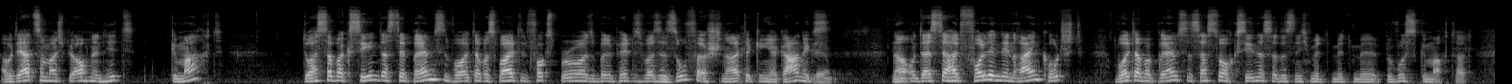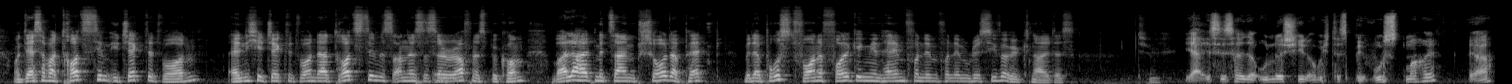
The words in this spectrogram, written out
aber der hat zum Beispiel auch einen Hit gemacht. Du hast aber gesehen, dass der bremsen wollte, aber es war halt in Foxborough, also bei den Patriots war es ja so verschneit, da ging ja gar nichts. Ja. Na, und da ist er halt voll in den reinkutscht, wollte aber bremsen, das hast du auch gesehen, dass er das nicht mit, mit, mit bewusst gemacht hat. Und der ist aber trotzdem ejected worden, äh, nicht ejected worden, der hat trotzdem das Unnecessary Roughness bekommen, weil er halt mit seinem Shoulderpad mit der Brust vorne voll gegen den Helm von dem, von dem Receiver geknallt ist. Ja, es ist halt der Unterschied, ob ich das bewusst mache, ja,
